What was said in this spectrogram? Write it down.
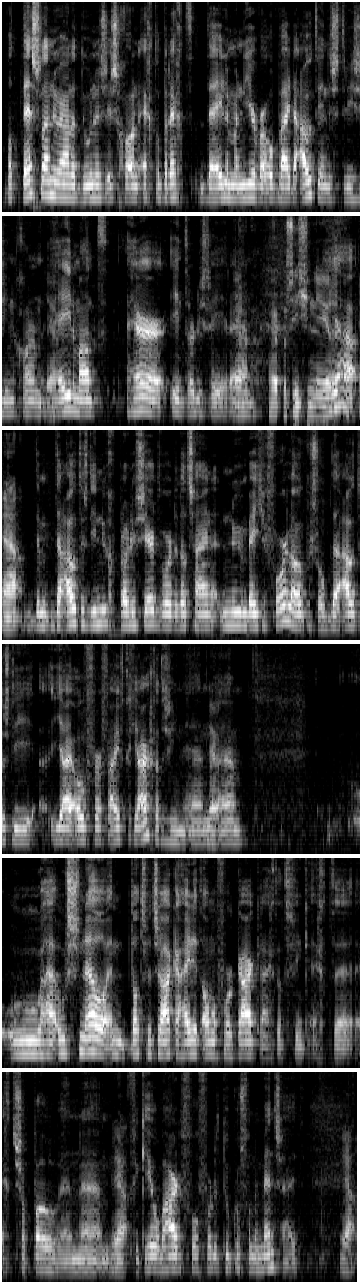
wat Tesla nu aan het doen is, is gewoon echt oprecht de hele manier waarop wij de auto-industrie zien. Gewoon Ja. helemaal aan het herintroduceren. ja. En Herpositioneren. Ja. ja. de, de auto's die nu geproduceerd worden, dat zijn nu een beetje voorlopers op de auto's die jij over 50 jaar gaat zien. En Ja. ehm, hoe, hij, hoe snel en dat soort zaken hij dit allemaal voor elkaar krijgt, dat vind ik echt, eh, echt chapeau. En Ja. vind ik heel waardevol voor de toekomst van de mensheid. ja.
